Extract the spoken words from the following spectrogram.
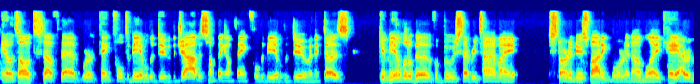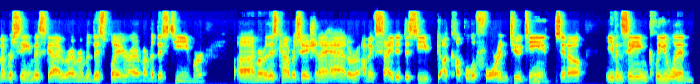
you know, it's all stuff that we're thankful to be able to do. The job is something I'm thankful to be able to do. And it does give me a little bit of a boost every time I start a new spotting board and I'm like, hey, I remember seeing this guy, or I remember this player, I remember this team, or uh, I remember this conversation I had, or I'm excited to see a couple of four and two teams, you know, even seeing Cleveland,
